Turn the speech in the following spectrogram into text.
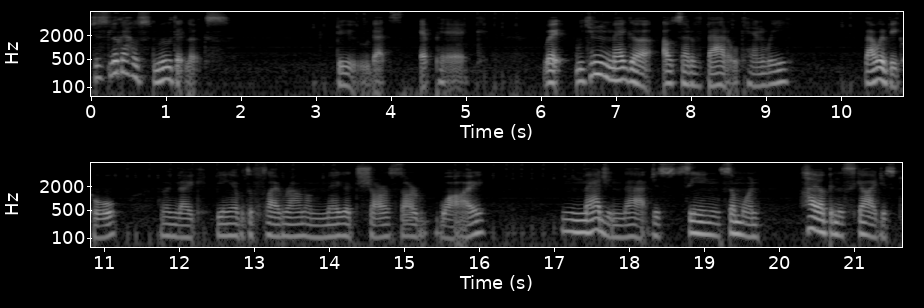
Just look at how smooth it looks. Dude, that's epic. Wait, we can mega outside of battle, can we? That would be cool. Having like being able to fly around on Mega Charizard Y. Imagine that, just seeing someone high up in the sky just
